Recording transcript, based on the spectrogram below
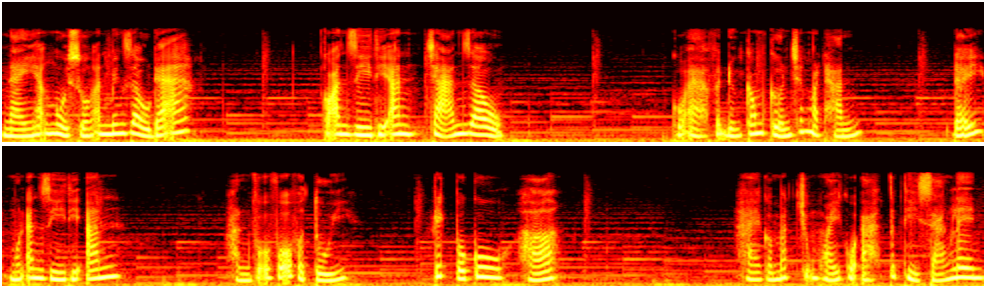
Này hãng ngồi xuống ăn miếng dầu đã. Có ăn gì thì ăn Chả ăn dầu. Cô ả vẫn đứng cong cớn trước mặt hắn. Đấy muốn ăn gì thì ăn. Hắn vỗ vỗ vào túi. Rick Boku hả? Hai con mắt trũng hoáy của ả tức thì sáng lên.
